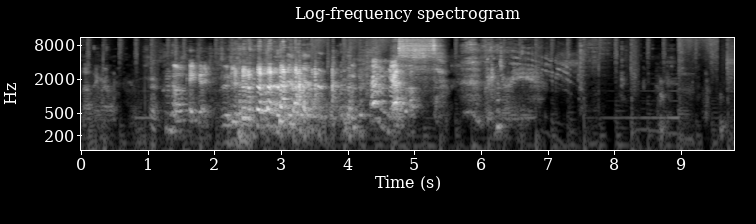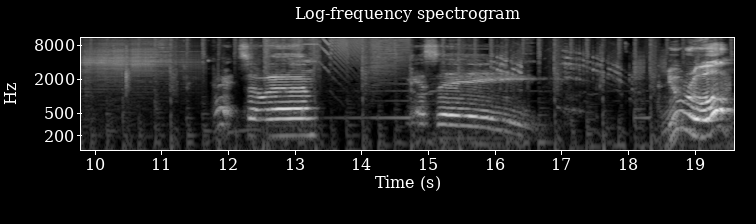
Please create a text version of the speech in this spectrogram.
Nothing really. okay, good. yes! Victory. Alright, so, um. Yes, a. New rule.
